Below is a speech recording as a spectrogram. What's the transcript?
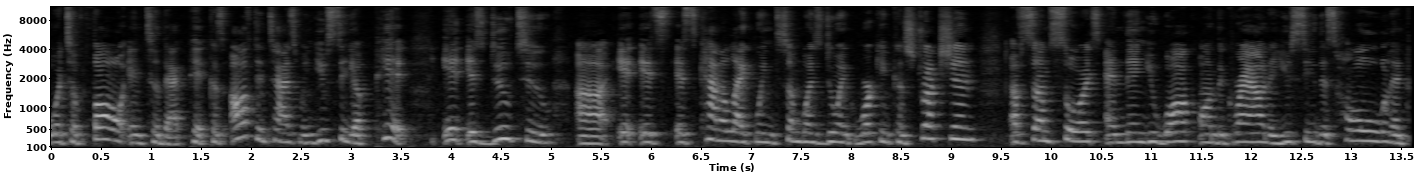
or to fall into that pit, because oftentimes when you see a pit, it is due to uh, it, it's it's kind of like when someone's doing working construction of some sorts and then you walk on the ground and you see this hole and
